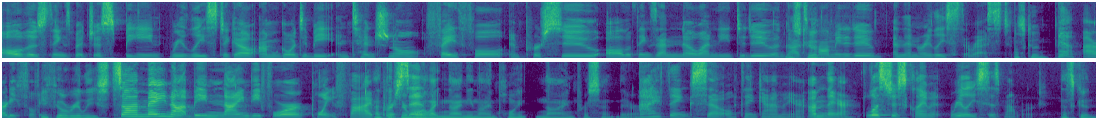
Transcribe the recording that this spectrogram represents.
all of those things, but just being released to go. I'm going to be intentional, faithful, and pursue all the things I know I need to do and That's God's good. called me to do, and then release the rest. That's good. Yeah, I already feel. You feel released. So I may not be 94.5%. I think you're more like 99.9% there. I think so. I think I'm here. I'm there. Let's just claim it. Release is my word. That's good.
